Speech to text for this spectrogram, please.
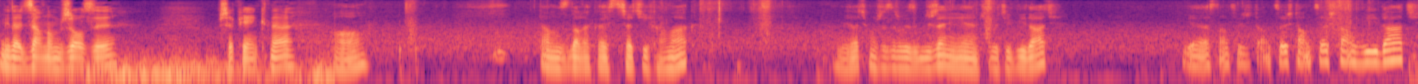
Widać za mną brzozy. Przepiękne. O. Tam z daleka jest trzeci hamak. Widać, może zrobię zbliżenie, nie wiem czy będzie widać. Jest tam coś, tam coś, tam coś tam widać.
